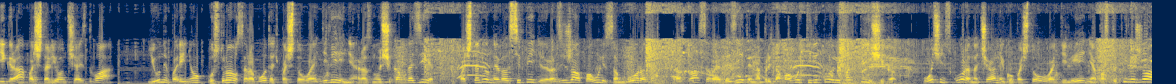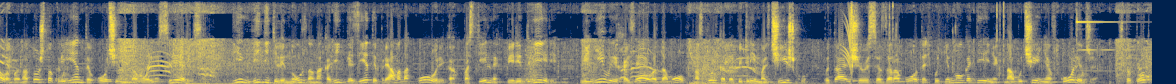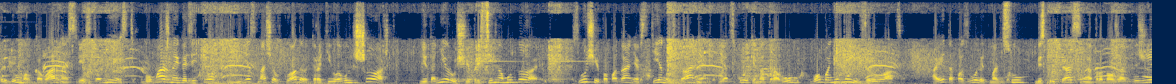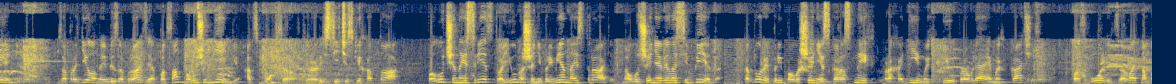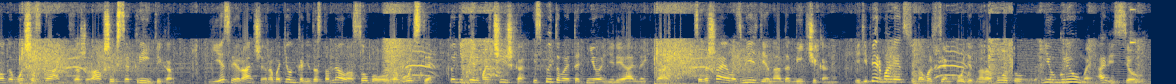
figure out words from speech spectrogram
Игра «Почтальон. Часть 2». Юный паренек устроился работать в почтовое отделение разносчиком газет. Почтальон на велосипеде разъезжал по улицам города, разбрасывая газеты на придомовой территории подписчиков. Очень скоро начальнику почтового отделения поступили жалобы на то, что клиенты очень недовольны сервисом. Им, видите ли, нужно находить газеты прямо на ковриках, постельных перед дверями. Ленивые хозяева домов настолько допекли мальчишку, пытающегося заработать хоть немного денег на обучение в колледже, что тот придумал коварное средство мести. В бумажные газетенки Ильес начал вкладывать тротиловые шашки, детонирующие при сильном ударе. В случае попадания в стену здания и отскоки на траву, бомба не будет взрываться, а это позволит мальцу беспрепятственно продолжать движение. За проделанные безобразия пацан получит деньги от спонсоров террористических атак. Полученные средства юноша непременно истратит на улучшение велосипеда, который при повышении скоростных, проходимых и управляемых качеств позволит взорвать намного больше зданий, зажравшихся критиков. Если раньше работенка не доставляла особого удовольствия, то теперь мальчишка испытывает от нее нереальный кайф, совершая возмездие над обидчиками. И теперь малец с удовольствием ходит на работу не угрюмый, а веселый.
